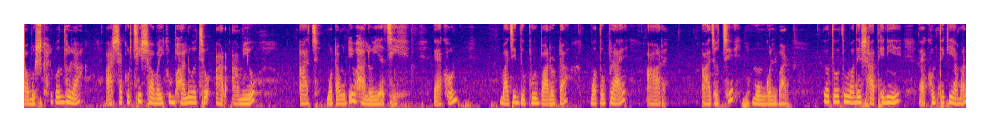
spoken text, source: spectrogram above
নমস্কার বন্ধুরা, আশা করছি সবাই খুব ভালো আছো আর আমিও আজ মোটামুটি ভালোই আছি। এখন বাজে দুপুর বারোটা মতো প্রায় আর আজ হচ্ছে মঙ্গলবার। তো তো তোমাদের সাথে নিয়ে এখন থেকেই আমার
